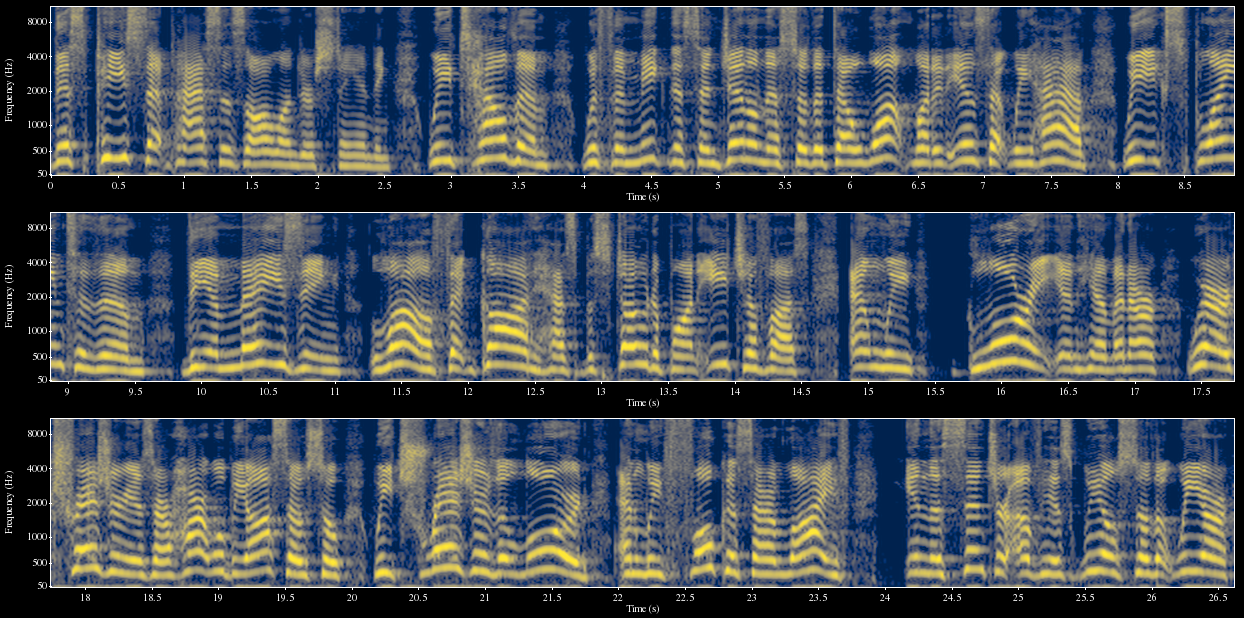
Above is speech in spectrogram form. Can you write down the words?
this peace that passes all understanding. We tell them with the meekness and gentleness so that they'll want what it is that we have. We explain to them the amazing love that God has bestowed upon each of us, and we glory in him and our where our treasure is our heart will be also. So we treasure the lord and we focus our life in the center of his will so that we are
